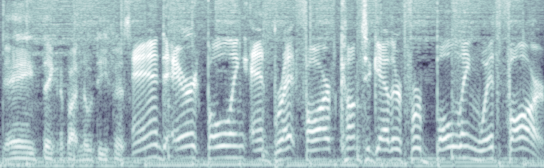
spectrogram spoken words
They ain't thinking about no defense. And Eric Bolling and Brett Favre come together for Bolling with Favre.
